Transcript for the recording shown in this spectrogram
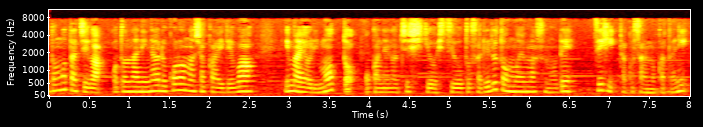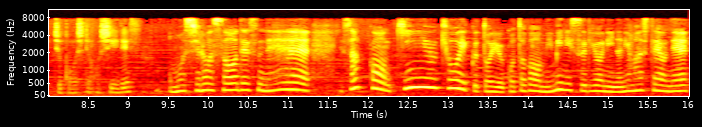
どもたちが大人になる頃の社会では今よりもっとお金の知識を必要とされると思いますのでぜひたくさんの方に受講してほしいです面白そうですね。昨今、金融教育という言葉を耳にするようになりましたよね。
